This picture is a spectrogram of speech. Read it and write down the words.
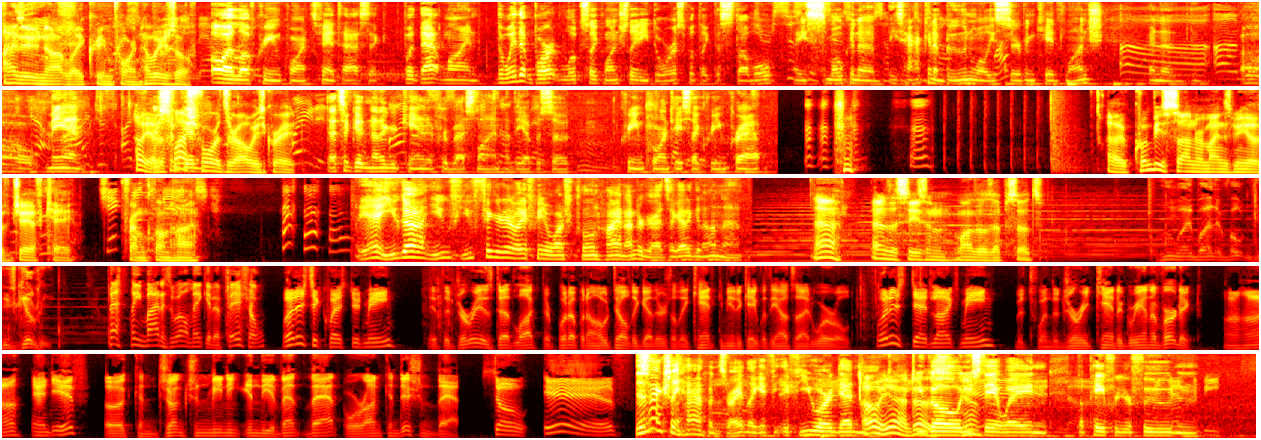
I do not like cream corn. How about yourself? oh, I love cream corn. It's fantastic. But that line, the way that Bart looks like Lunch Lady Doris with like the stubble, and he's smoking a, he's hacking a boon while he's serving kids lunch, and the, the oh man, Oh yeah, There's the flash good- forwards are always great. that's a good another good candidate for best line of the episode. The cream corn tastes like cream crap. Uh, Quimby's son reminds me of JFK from Clone High. Yeah, you got you you figured out a way for me to watch Clone High and undergrads. I got to get on that. Ah, end of the season, one of those episodes. Who why bother voting? He's guilty. Well, we might as well make it official. What does sequestered mean? If the jury is deadlocked, they're put up in a hotel together so they can't communicate with the outside world. What does deadlocked mean? It's when the jury can't agree on a verdict. Uh huh. And if? A conjunction meaning in the event that or on condition that. So if. This actually happens, right? Like if if you are dead, Oh, yeah, it you go and you stay away, and they'll pay for your food. And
